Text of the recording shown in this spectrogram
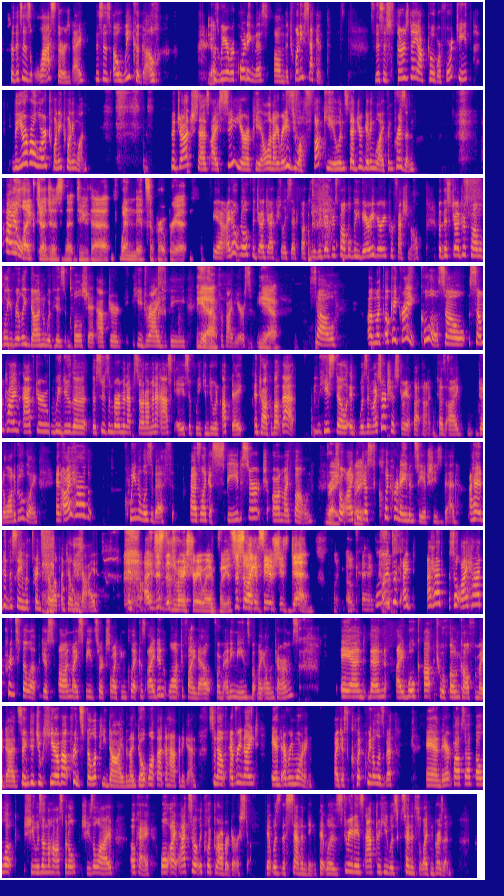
So this is last Thursday. This is a week ago. Yep. Because we are recording this on the 22nd. So this is Thursday, October 14th, the year of our Lord 2021. The judge says, I see your appeal and I raise you a fuck you. Instead, you're getting life in prison. I like judges that do that when it's appropriate. Yeah, I don't know if the judge actually said fuck you. The judge was probably very, very professional, but this judge was probably really done with his bullshit after he dragged the case Yeah. out for five years. Yeah. So I'm like, okay, great, cool. So sometime after we do the the Susan Berman episode, I'm gonna ask Ace if we can do an update and talk about that. He still in, was in my search history at that time because I did a lot of googling, and I have Queen Elizabeth as like a speed search on my phone, Right. so I can right. just click her name and see if she's dead. I had did the same with Prince Philip until he died. And I just that's a very straight way of putting it. It's just so I can see if she's dead. Like, okay. Well, it's like I I had so I had Prince Philip just on my speed search so I can click because I didn't want to find out from any means but my own terms. And then I woke up to a phone call from my dad saying, Did you hear about Prince Philip? He died, and I don't want that to happen again. So now every night and every morning, I just click Queen Elizabeth, and there it pops up. Oh, look, she was in the hospital. She's alive. Okay. Well, I accidentally clicked Robert Durst. It was the 17th. It was three days after he was sentenced to life in prison.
